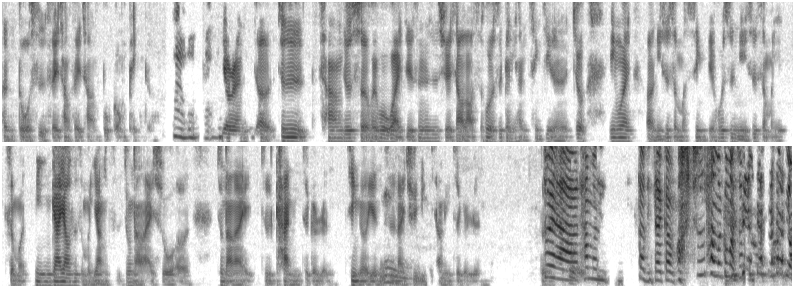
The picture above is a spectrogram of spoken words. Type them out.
很多是非常非常不公平的。嗯嗯嗯，有人呃，就是常就是社会或外界，甚至是学校老师，或者是跟你很亲近的人，就因为呃你是什么性别，或是你是什么什么，你应该要是什么样子，就拿来说呃，就拿来就是看你这个人，进而言之来去影响你这个人。对啊，他们到底在干嘛？就是他们根本就没有？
